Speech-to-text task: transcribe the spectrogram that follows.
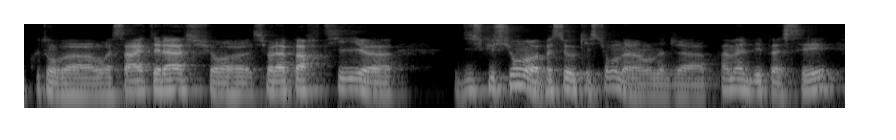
Écoute, on va, on va s'arrêter là sur, euh, sur la partie discussion. On va passer aux questions. On a, on a déjà pas mal dépassé.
